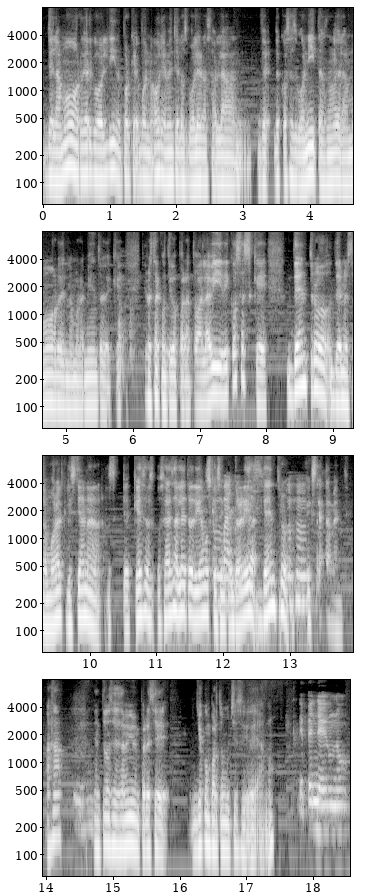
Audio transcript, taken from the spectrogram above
del amor, de algo lindo, porque, bueno, obviamente los boleros hablaban de, cosas bonitas, ¿no? Del amor, del enamoramiento, de que quiero estar contigo para toda la vida, y cosas que dentro de nuestra moral cristiana, que esas, o sea, esa letra, digamos, que se encontraría dentro, exactamente, ajá. Entonces, a mí me parece, yo comparto mucho esa idea, ¿no? Depende de uno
